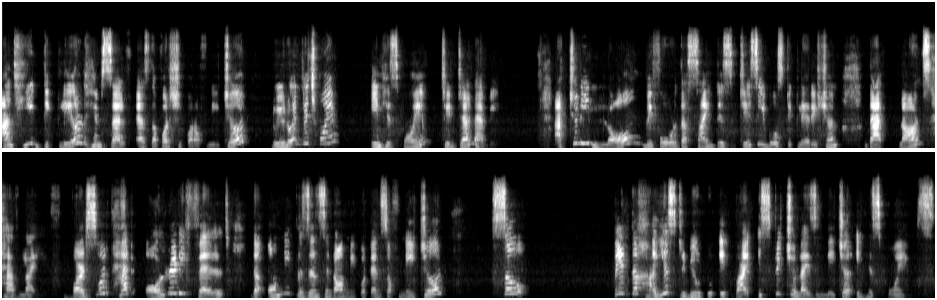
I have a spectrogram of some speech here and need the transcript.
and he declared himself as the worshipper of nature. Do you know in which poem? In his poem, Tintern Abbey. Actually, long before the scientist J.C. Bose declaration that plants have life, Wordsworth had already felt the omnipresence and omnipotence of nature, so paid the highest tribute to it by spiritualizing nature in his poems.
